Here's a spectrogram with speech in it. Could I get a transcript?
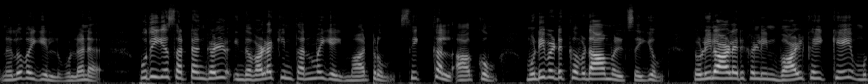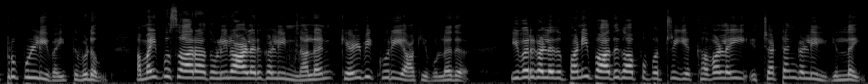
நிலுவையில் உள்ளன. புதிய சட்டங்கள் இந்த வழக்கின் தன்மையை மாற்றும் சிக்கல் ஆக்கும் முடிவெடுக்க விடாமல் செய்யும். தொழிலாளர்களின் வாழ்க்கைக்கே முற்றுப்புள்ளி வைத்துவிடும். அமைப்புசாரா தொழிலாளர்களின் நலன் கேள்விக்குறியாகியுள்ளது இவர்களது பணி பாதுகாப்பு பற்றிய கவலை இச்சட்டங்களில் இல்லை.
